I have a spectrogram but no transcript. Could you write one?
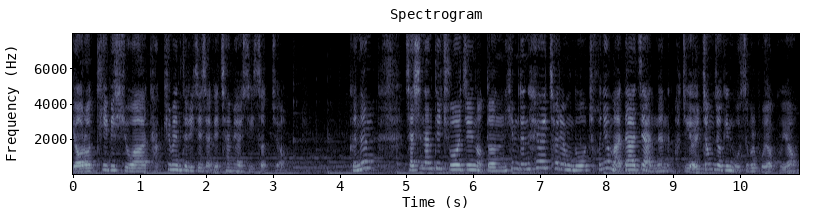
여러 TV쇼와 다큐멘터리 제작에 참여할 수 있었죠. 그는 자신한테 주어진 어떤 힘든 해외 촬영도 전혀 마다하지 않는 아주 열정적인 모습을 보였고요.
